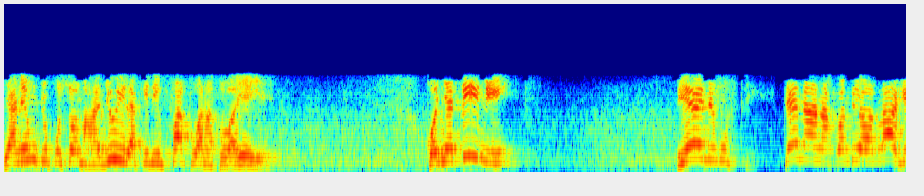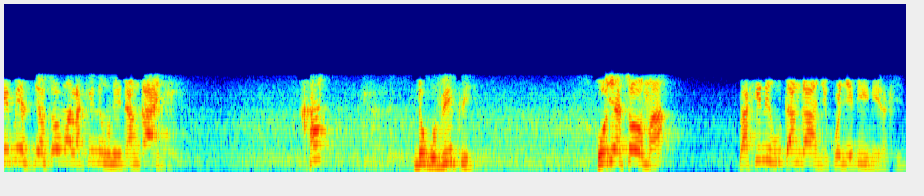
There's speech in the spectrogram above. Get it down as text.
Yani mtu kusoma hajui lakini fatwa anatoa yeye. Kwenye dini yeye ni mufti. Tena anakuambia wallahi mimi sijasoma lakini unidanganyi. Ha? Ndugu vipi hujasoma lakini hudanganyi kwenye dini lakini.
